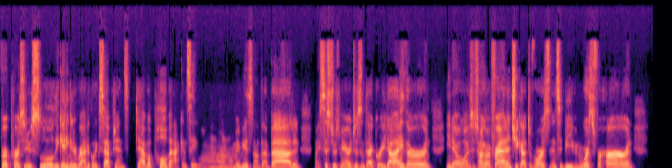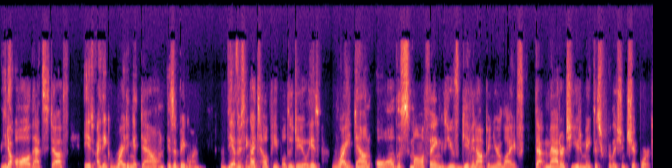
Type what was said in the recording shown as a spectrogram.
for a person who's slowly getting into radical acceptance to have a pullback and say, well, I don't know, maybe it's not that bad. And my sister's marriage isn't that great either. And, you know, I was talking to my friend and she got divorced and this would be even worse for her. And, you know, all that stuff is, I think writing it down is a big one. Mm-hmm. The other thing I tell people to do is write down all the small things you've given up in your life that matter to you to make this relationship work.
